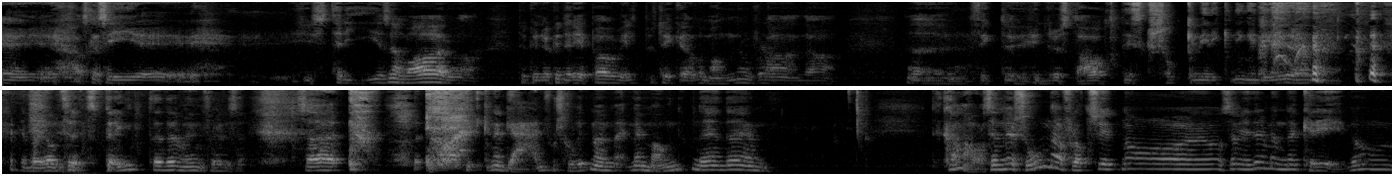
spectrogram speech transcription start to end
eh, Hva skal jeg si eh, Hysteriet som var. Og du kunne jo ikke drepe vilt hvis du ikke hadde Magnum, for da, da fikk du hydrostatisk sjokkvirkning i dyr. Det, ble omtrent sprengt, det er min følelse. Så ikke noe gærent for så vidt med, med Magnum. Det, det, det kan ha sin misjon. Det er flattskytende og, osv., men det krever jo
